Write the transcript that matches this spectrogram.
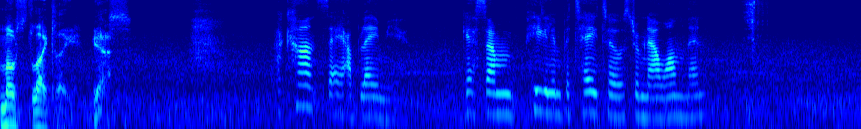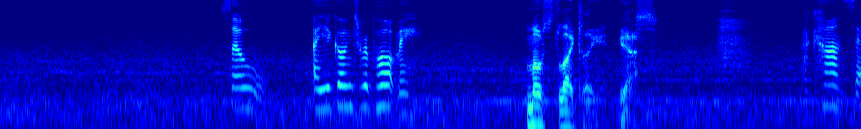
Most likely, yes. I can't say I blame you. Guess I'm peeling potatoes from now on then. So, are you going to report me? Most likely, yes. I can't say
